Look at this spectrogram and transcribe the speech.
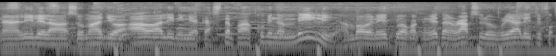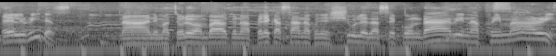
na lile la wasomaji wa awali ni miaka 6 mpaka 12 ambayo inaitwa kwa Kiingereza ni Rhapsody of Reality for Early Readers, na ni matoleo ambayo tunapeleka sana kwenye shule za sekondari na primary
